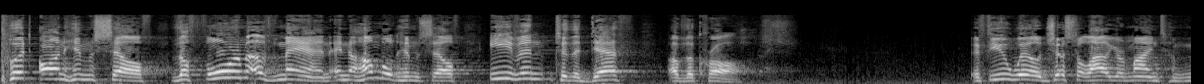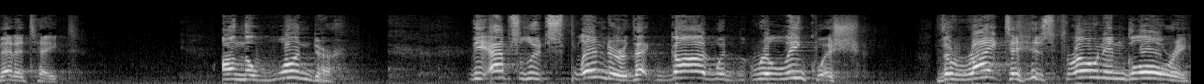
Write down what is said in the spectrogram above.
put on himself the form of man and humbled himself even to the death of the cross. If you will, just allow your mind to meditate on the wonder the absolute splendor that God would relinquish the right to his throne in glory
